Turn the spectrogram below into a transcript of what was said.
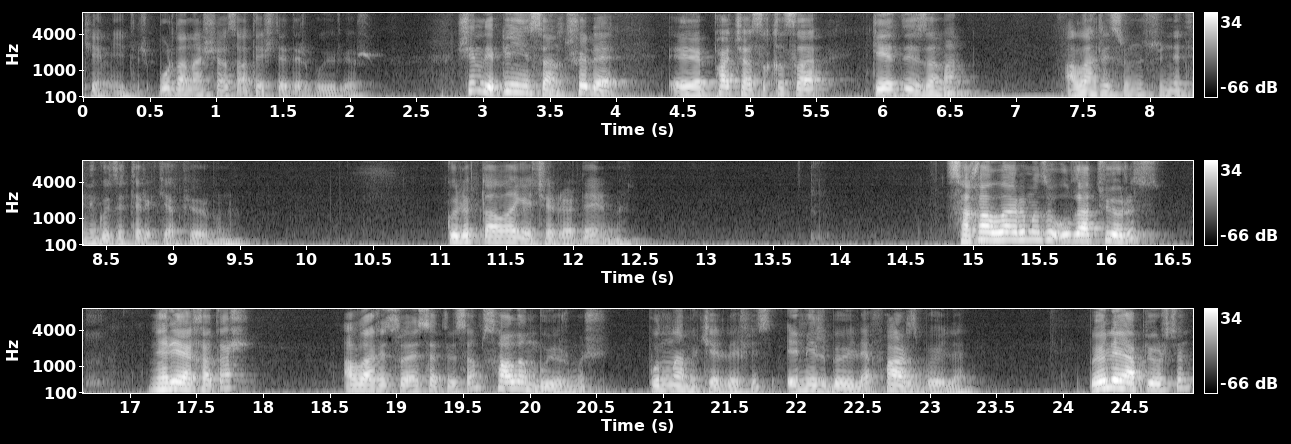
kemiğidir. Buradan aşağısı ateştedir buyuruyor. Şimdi bir insan şöyle e, paçası kısa gezdiği zaman Allah Resulü'nün sünnetini gözeterek yapıyor bunu. Gülüp dalga geçerler değil mi? Sakallarımızı uzatıyoruz. Nereye kadar? Allah Resulü Aleyhisselatü Vesselam salın buyurmuş. Bununla mükellefiz. Emir böyle, farz böyle. Böyle yapıyorsun,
